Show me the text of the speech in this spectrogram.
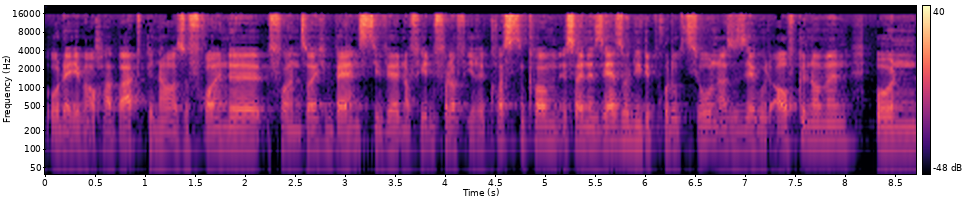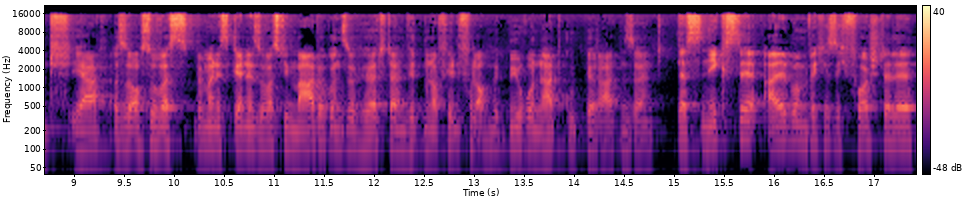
oder eben auch Abad. Genau, also Freunde von solchen Bands, die werden auf jeden Fall auf ihre Kosten kommen. Ist eine sehr solide Produktion, also sehr gut aufgenommen. Und ja, also auch sowas, wenn man jetzt gerne sowas wie Marduk und so hört, dann wird man auf jeden Fall auch mit Myronat gut beraten sein. Das nächste Album, welches ich vorstelle,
